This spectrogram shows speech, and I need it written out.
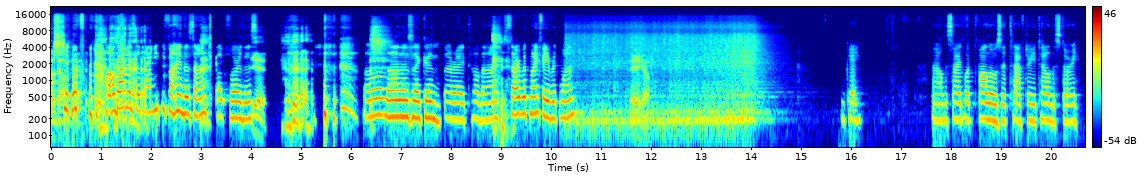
was in Shoot. Philadelphia. Hold on a second. I need to find the soundtrack for this. yeah. hold on a second. All right, hold on. I'll start with my favorite one. there you go. Okay. And I'll decide what follows it after you tell the story.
